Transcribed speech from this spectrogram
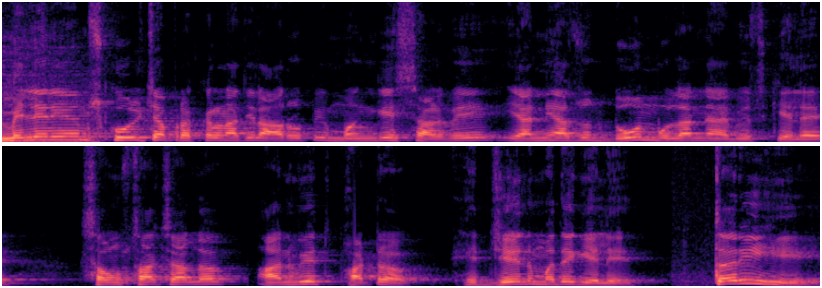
मिलेनियम स्कूलच्या प्रकरणातील आरोपी मंगेश साळवे यांनी अजून दोन मुलांना अब्यूज केलंय. संस्थाचालक अन्वित फाटक हे जेलमध्ये गेले. तरीही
